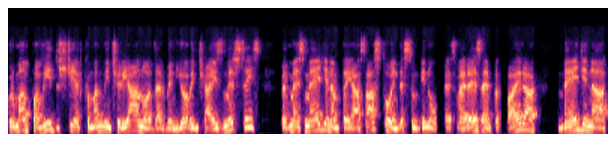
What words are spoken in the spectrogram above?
kur man pa vidu šķiet, ka man viņš ir jānodarbina, jo viņš aizmirsīs, bet mēs mēģinām tajās 80 minūtēs vai reizēm pat vairāk mēģināt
